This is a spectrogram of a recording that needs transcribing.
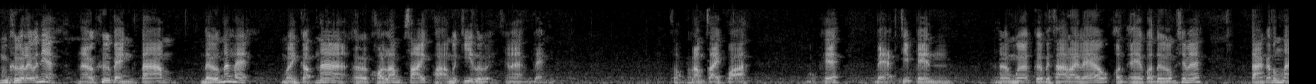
มันคืออะไรวะเนี่ยนะก็คือแบ่งตามเดิมนั่นแหละเหมือนกับหน้าเอ่อคอลัมน์ซ้ายขวาเมื่อกี้เลยใช่ไหมแบ่งสองคอลัมน์ซ้ายขวาโอเคแบบที่เป็นเมื่อเกิดเป็นสารอะแล้วอ่อนแอกว่าเดิมใช่ไหม ต่างกันตรงไหน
